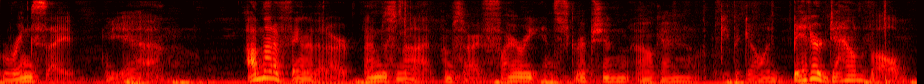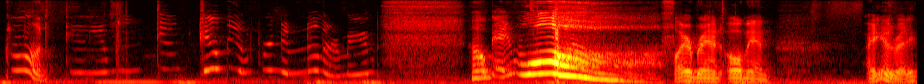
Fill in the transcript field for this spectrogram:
Ring sight. Yeah. I'm not a fan of that art. I'm just not. I'm sorry. Fiery inscription. Okay, keep it going. Bitter downfall. God, tell me a another, man. Okay. Whoa! Firebrand. Oh man. Are you guys ready?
